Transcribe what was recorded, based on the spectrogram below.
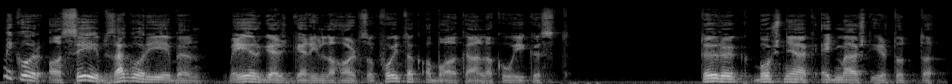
mikor a szép Zagorjében mérges gerilla harcok folytak a Balkán lakói közt. Török, bosnyák egymást írtotta,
